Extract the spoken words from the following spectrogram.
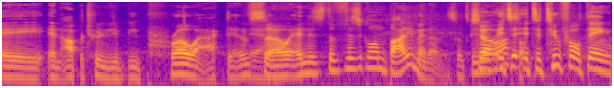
a an opportunity to be proactive. Yeah. So and it's the physical embodiment of it. So it's, So be it's awesome. a, it's a twofold thing.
